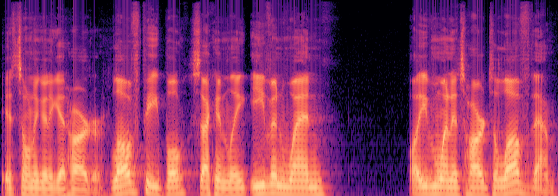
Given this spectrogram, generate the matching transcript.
It's only going to get harder. Love people, secondly, even when well, even when it's hard to love them.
